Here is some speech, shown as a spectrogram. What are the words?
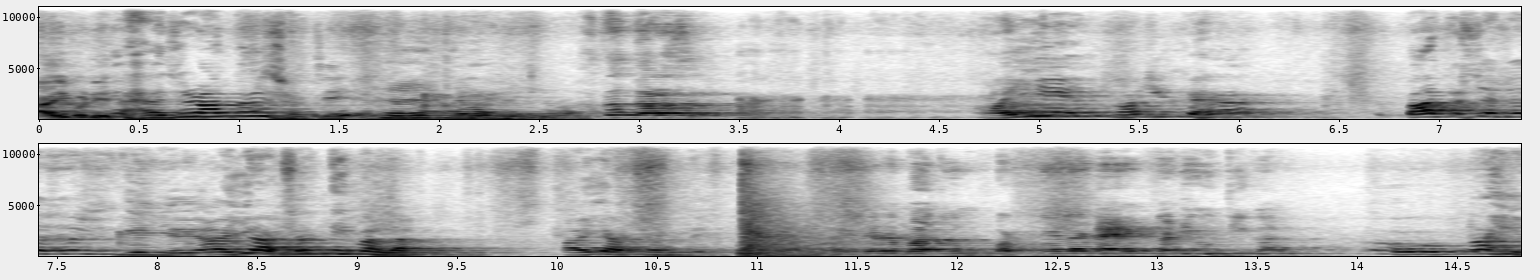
आई वडील. हैदराबादमध्येच होते. आई माझी काय पाच वर्षाच्या गेली. आई आठवत नाही मला. आई आठवत नाही. हैदराबादहून पटण्याला डायरेक्ट गाडी होती का? नाही.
